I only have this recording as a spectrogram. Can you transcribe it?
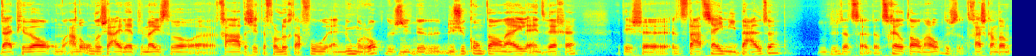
daar heb je wel aan de onderzijde heb je meestal wel uh, gaten zitten voor luchtafvoer en noem maar op. Dus, mm de, dus je komt al een hele eind weg. Hè. Het, is, uh, het staat semi buiten. Mm -hmm. Dus dat, dat scheelt al een hoop. Dus het gas kan dan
